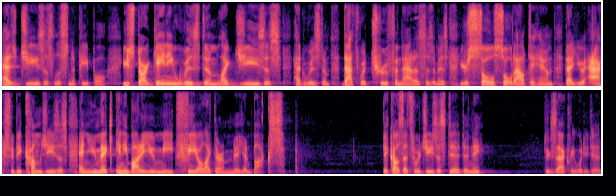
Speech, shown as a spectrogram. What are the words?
as Jesus listened to people. You start gaining wisdom like Jesus had wisdom. That's what true fanaticism is. Your soul sold out to Him that you actually become Jesus and you make anybody you meet feel like they're a million bucks. Because that's what Jesus did, didn't He? exactly what He did.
